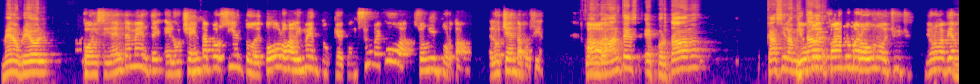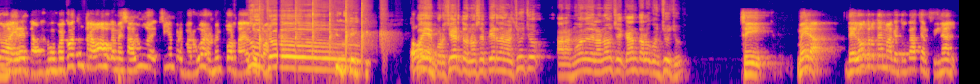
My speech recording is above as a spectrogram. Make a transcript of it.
menos frijol. Coincidentemente, el 80% de todos los alimentos que consume Cuba son importados. El 80%. Cuando antes exportábamos casi la mitad. Yo soy fan número uno de Chucho. Yo no me pierdo una directa. Me cuesta un trabajo que me salude siempre, pero bueno, no importa. ¡Chucho! Oye, por cierto, no se pierdan al Chucho. A las 9 de la noche, cántalo con Chucho. Sí. Mira, del otro tema que tocaste al final,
